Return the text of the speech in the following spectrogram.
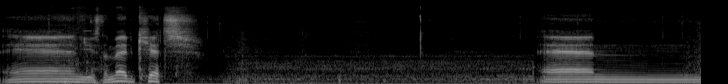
And use the med kit. And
